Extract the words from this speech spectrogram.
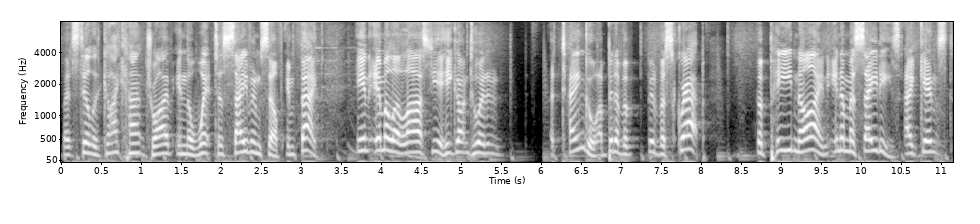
But still, the guy can't drive in the wet to save himself. In fact, in Imola last year, he got into a, a tangle, a bit of a bit of a scrap for P9 in a Mercedes against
